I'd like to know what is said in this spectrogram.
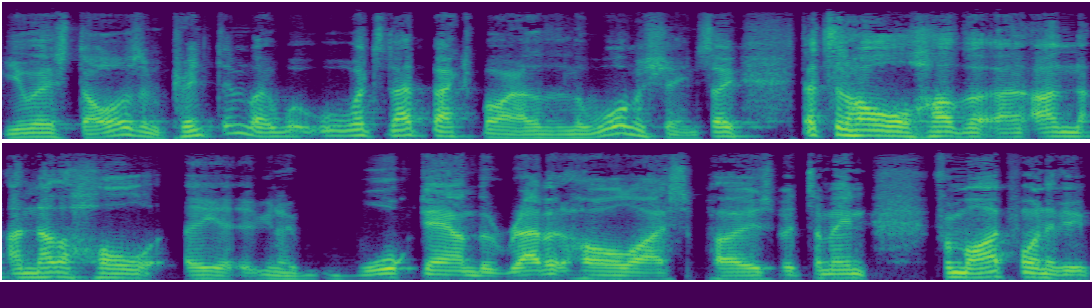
US dollars and print them? Like, what's that backed by other than the war machine? So that's a whole other another whole uh, you know walk down the rabbit hole, I suppose. But I mean, from my point of view.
